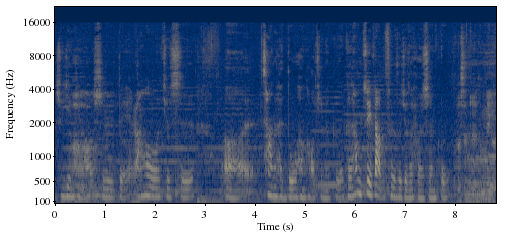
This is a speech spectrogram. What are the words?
孙建平，老师、对，然后就是呃唱了很多很好听的歌，可是他们最大的特色就是和声部，和声，对他们那个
